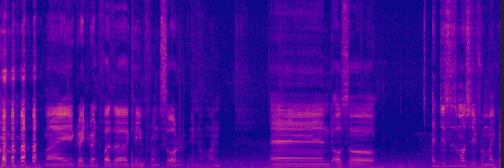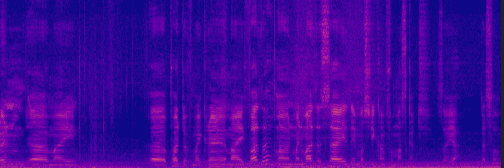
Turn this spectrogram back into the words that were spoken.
My great grandfather came from Sur in Oman, and also and this is mostly from my grand uh, my uh, part of my grand my father. My my mother's side, they mostly come from Muscat. So yeah, that's all.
